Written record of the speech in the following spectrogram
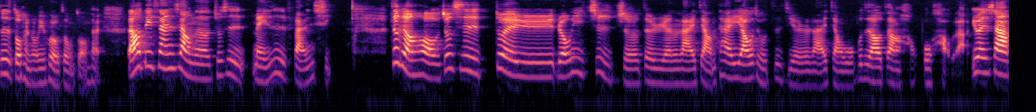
狮子座很容易会有这种状态。然后第三项呢，就是每日反省。这个吼，就是对于容易自责的人来讲，太要求自己的人来讲，我不知道这样好不好啦。因为像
